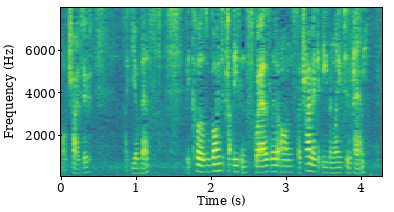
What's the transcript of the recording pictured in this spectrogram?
I'll try to, like your best. Because we're going to cut these in squares later on, so try and make it to the pan.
